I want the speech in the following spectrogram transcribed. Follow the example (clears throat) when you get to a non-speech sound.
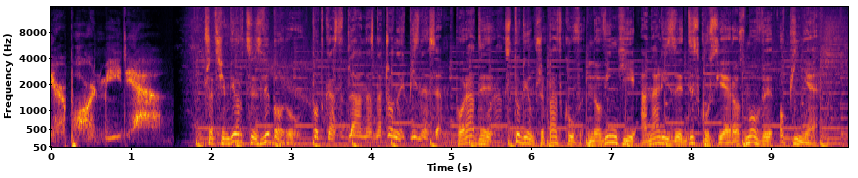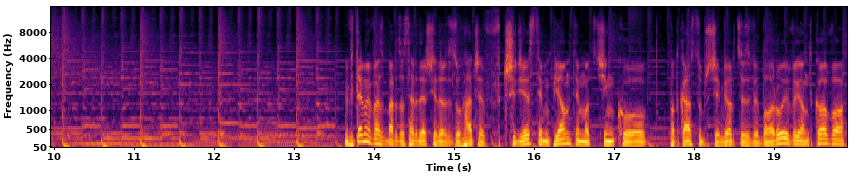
Earborn Media. Przedsiębiorcy z wyboru. Podcast dla naznaczonych biznesem. Porady, studium przypadków, nowinki, analizy, dyskusje, rozmowy, opinie. Witamy Was bardzo serdecznie, drodzy słuchacze, w 35. odcinku podcastu Przedsiębiorcy z wyboru i wyjątkowo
